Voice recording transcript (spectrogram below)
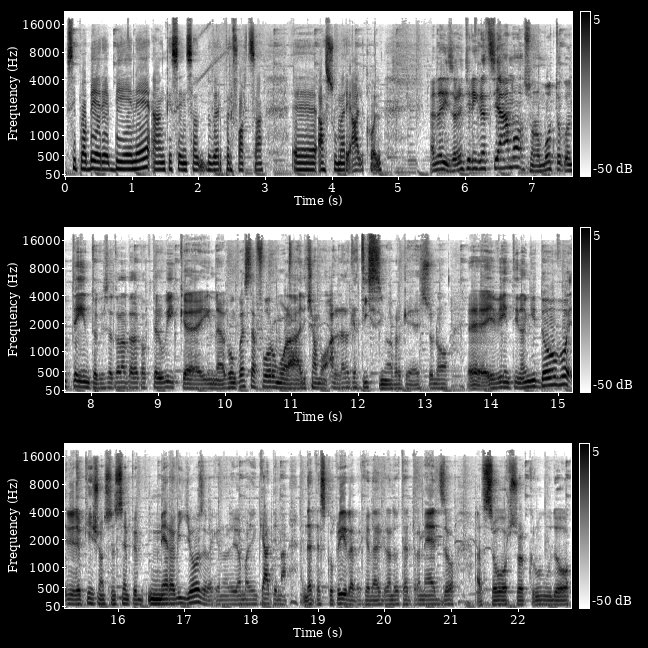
si può bere bene anche senza dover per forza eh, assumere alcol. Annalisa, noi ti ringraziamo, sono molto contento che sia tornata alla Cocktail Week in, con questa formula diciamo allargatissima perché sono eh, eventi in ogni dove le location sono sempre meravigliose perché non le abbiamo elencate ma andate a scoprirle perché dal Grand Hotel Tremezzo al Sorso, al Crudo,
